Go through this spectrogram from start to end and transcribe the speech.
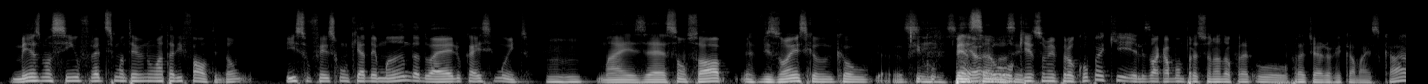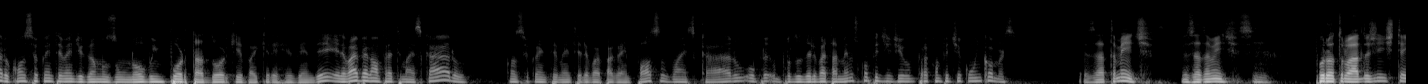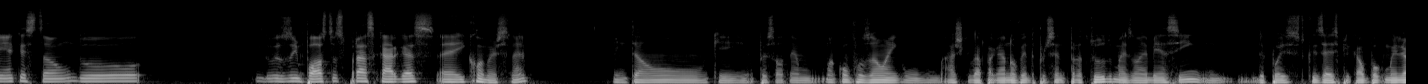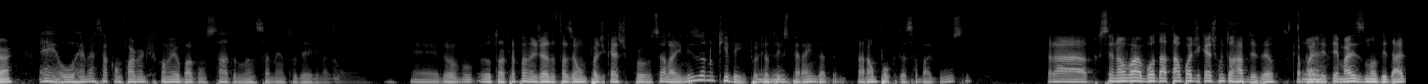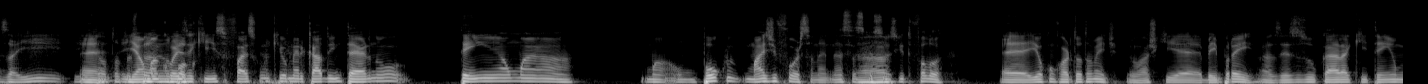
mesmo assim o frete se manteve numa tarifa alta. Então, isso fez com que a demanda do aéreo caísse muito. Uhum. Mas é, são só visões que eu, que eu, eu fico sim, pensando. Sim. assim. O que isso me preocupa é que eles acabam pressionando o frete, o frete aéreo a ficar mais caro. Consequentemente, digamos, um novo importador que vai querer revender, ele vai pegar um frete mais caro. Consequentemente, ele vai pagar impostos mais caro. O, o produto dele vai estar menos competitivo para competir com o e-commerce. Exatamente. Exatamente. Sim. Por outro lado, a gente tem a questão do dos impostos para as cargas é, e-commerce, né? Então, que o pessoal tem uma confusão aí com, acho que vai pagar 90% para tudo, mas não é bem assim. Depois, se tu quiser explicar um pouco melhor. É, o Remessa Conforme ficou meio bagunçado o lançamento dele, mas é, é, eu, eu tô até planejando fazer um podcast pro, sei lá, início do ano que vem, porque uhum. eu tenho que uhum. esperar ainda parar um pouco dessa bagunça. Pra, porque senão eu vou datar o podcast muito rápido, entendeu? Capaz é. de ter mais novidades aí. É, então e é uma coisa um que isso faz com que o mercado interno tenha uma, uma, um pouco mais de força né, nessas uhum. questões que tu falou. É, e eu concordo totalmente. Eu acho que é bem por aí. Às vezes o cara que tem o,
